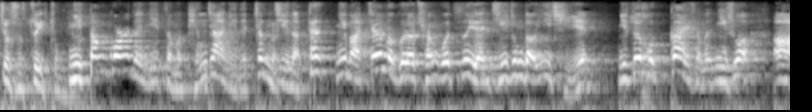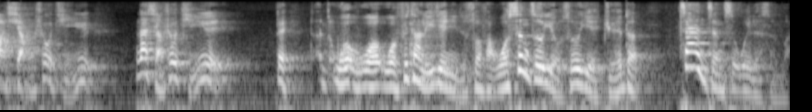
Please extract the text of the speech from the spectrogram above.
就是最重要。你当官的你怎么评价你的政绩呢？但你把这么多全国资源集中到一起，你最后干什么？你说啊，享受体育，那享受体育，对我我我非常理解你的说法，我甚至有时候也觉得战争是为了什么？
